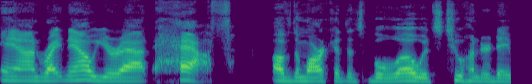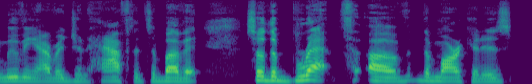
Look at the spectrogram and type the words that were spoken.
And right now, you're at half of the market that's below its 200 day moving average and half that's above it. So the breadth of the market is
